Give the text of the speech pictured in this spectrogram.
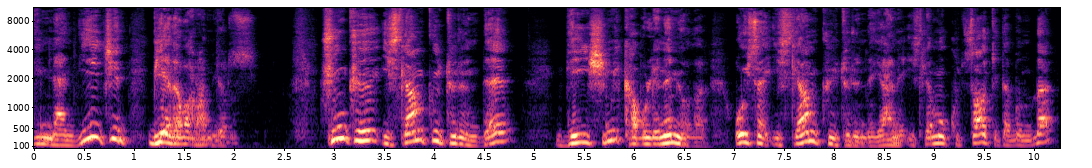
dinlendiği için bir yere varamıyoruz. Çünkü İslam kültüründe değişimi kabullenemiyorlar. Oysa İslam kültüründe yani İslam'ın kutsal kitabında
